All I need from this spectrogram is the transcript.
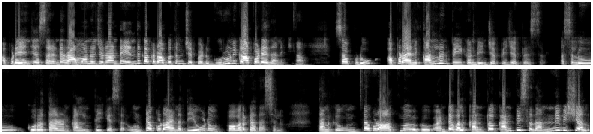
అప్పుడు ఏం చేస్తాడంటే రామానుజుడు అంటే ఎందుకు అక్కడ అబద్ధం చెప్పాడు? గురువుని కాపాడేదానికి. సో అప్పుడు అప్పుడు ఆయన కళ్ళుని పీకండి అని చెప్పి చెప్పేస్తాడు. అసలు కూరతాడు కళ్ళని పీకేస్తారు. ఉంటే కూడా ఆయన దేవుడు పవర్ కదా అసలు. తనకు ఉంటే కూడా ఆత్మకు అంటే వాళ్ళ కంట్లో కనిపిస్తుంది అన్ని విషయాలు.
